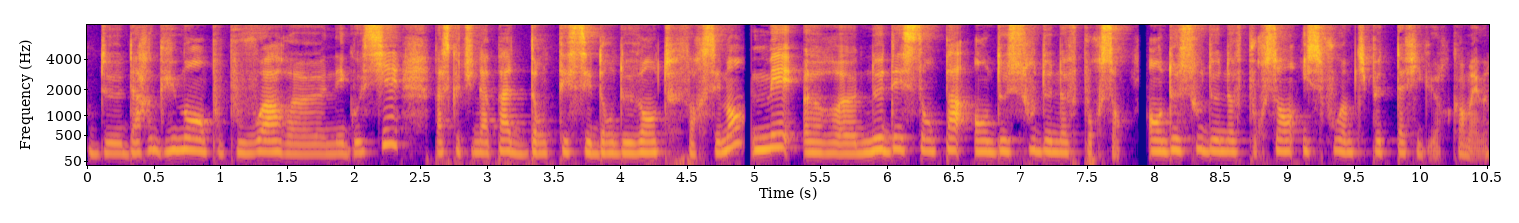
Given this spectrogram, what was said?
d'arguments pour pouvoir négocier, parce que tu n'as pas d'antécédent de vente forcément, mais ne descends pas en dessous de 9%. En dessous de 9%, il se fout un petit peu de ta figure quand même.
